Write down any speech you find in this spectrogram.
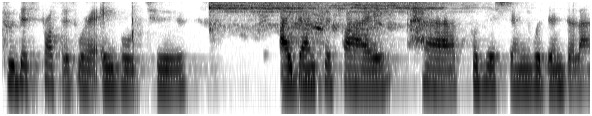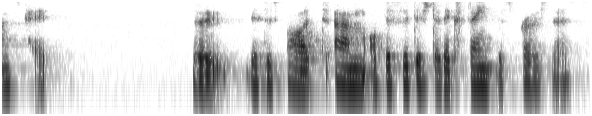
through this process, we're able to identify her position within the landscape. So this is part um, of the footage that explains this process.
